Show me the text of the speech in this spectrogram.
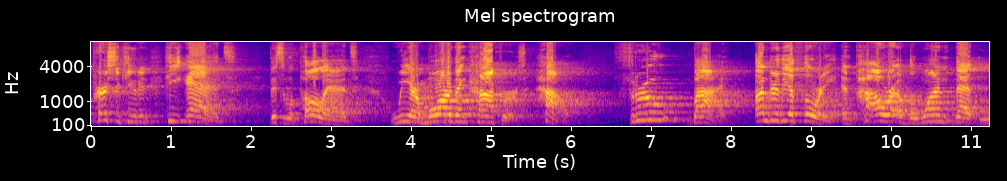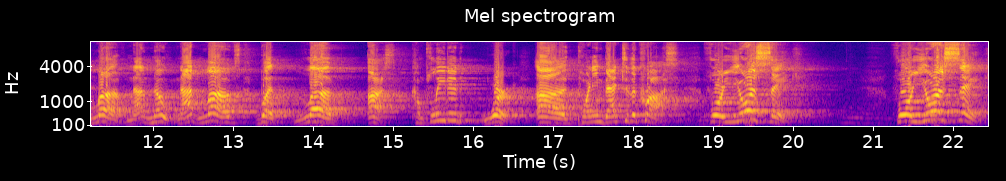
persecuted, he adds, this is what Paul adds, we are more than conquerors. How? Through, by, under the authority and power of the one that loved, not no, not loves, but loved us. Completed work, uh, pointing back to the cross. For your sake, for your sake,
